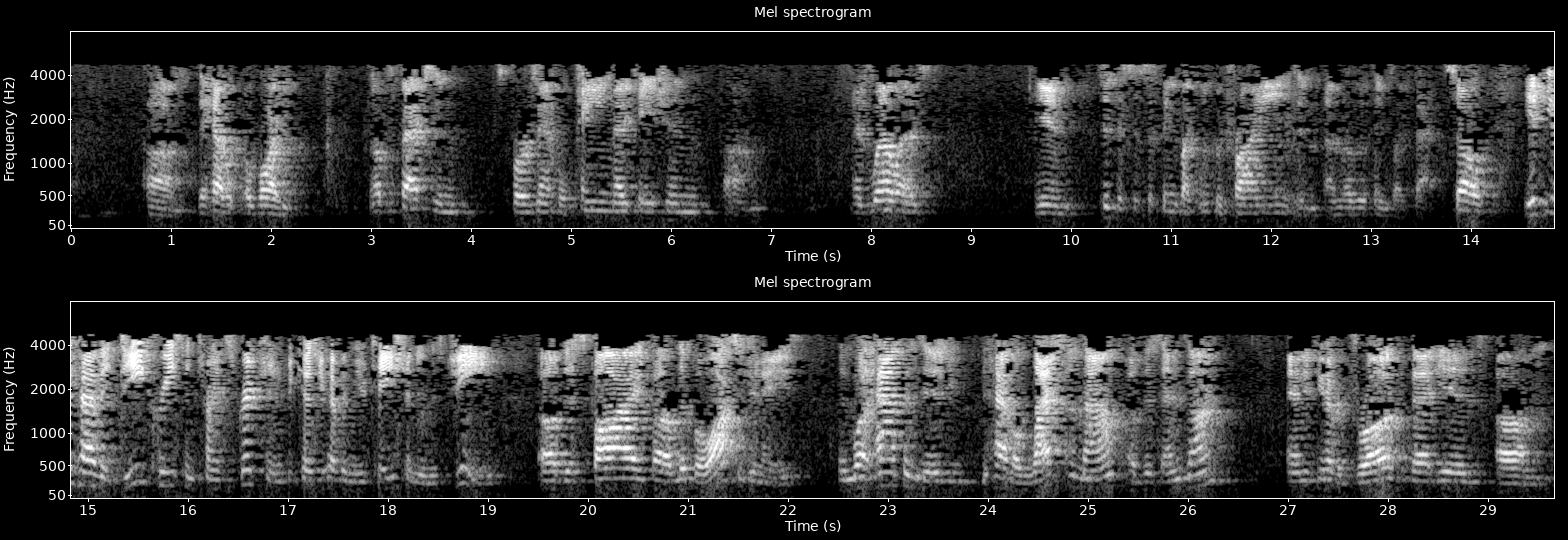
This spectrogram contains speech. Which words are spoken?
um, they have a, a variety of effects in, for example, pain medication, um, as well as in synthesis of things like leukotrienes and, and other things like that. So if you have a decrease in transcription because you have a mutation in this gene of this 5 uh, then what happens is you have a less amount of this enzyme, and if you have a drug that is um,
